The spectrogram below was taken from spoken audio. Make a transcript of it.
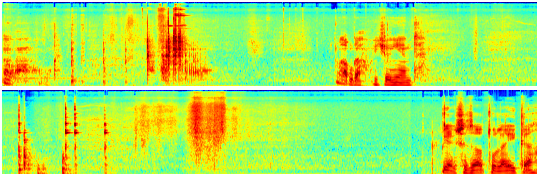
O. Dobra, wyciągnięte. Pierwszy co, tulejka.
